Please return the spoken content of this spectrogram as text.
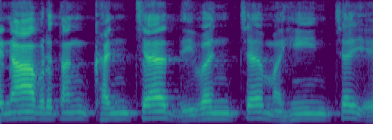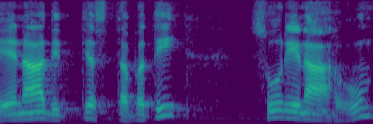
ஏனாவிருத்தங் கஞ்ச திவஞ்ச மகீஞ்ச ஏனாதித்யஸ்தபதி சூரியனாகவும்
